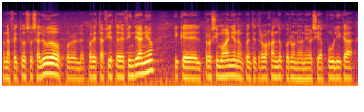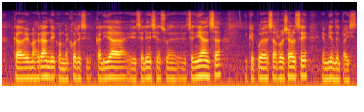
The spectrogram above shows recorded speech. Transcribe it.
Un afectuoso saludo por, esta fiesta de fin de año y que el próximo año nos encuentre trabajando por una universidad pública cada vez más grande, con mejores calidad, excelencia en su enseñanza y que pueda desarrollarse en bien del país.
